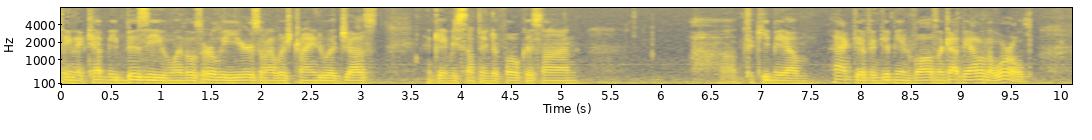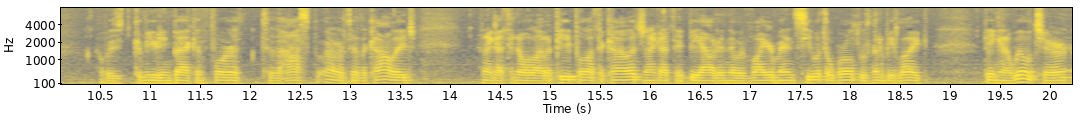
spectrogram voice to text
thing that kept me busy in those early years when I was trying to adjust and gave me something to focus on uh, to keep me um, active and get me involved and got me out in the world. I was commuting back and forth to the hospital or to the college, and I got to know a lot of people at the college, and I got to be out in the environment and see what the world was going to be like, being in a wheelchair,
